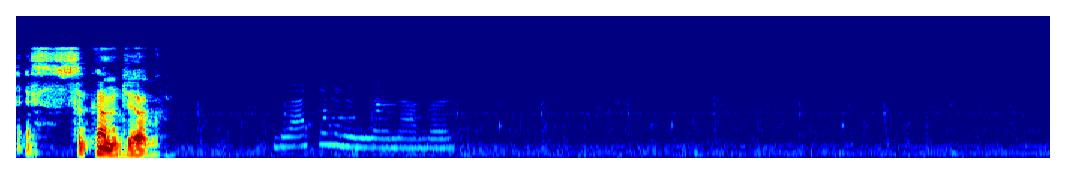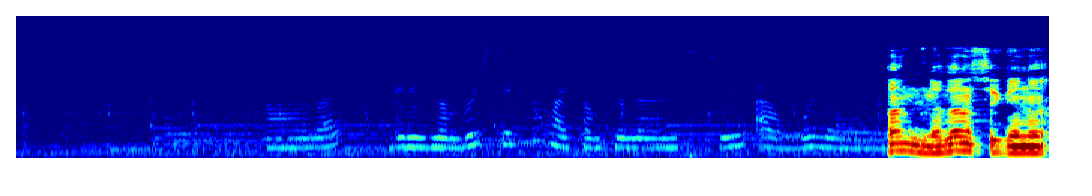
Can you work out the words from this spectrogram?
Neyse, sıkıntı yok. Black even and low number. Alright. It is number 6 and my compliments to our winners. Ben nedense gene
